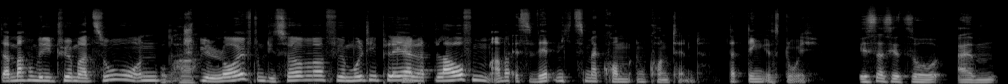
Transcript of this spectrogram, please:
dann machen wir die Tür mal zu und Oha. das Spiel läuft und die Server für Multiplayer okay. laufen, aber es wird nichts mehr kommen an Content. Das Ding ist durch. Ist das jetzt so, ähm,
